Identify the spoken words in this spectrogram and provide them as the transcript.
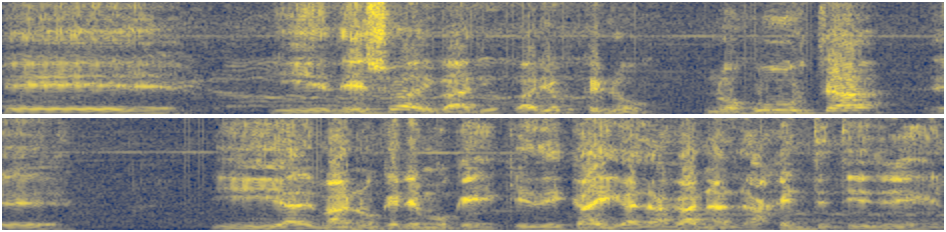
Eh, y de eso hay varios, varios que nos, nos gusta eh, y además no queremos que, que decaiga las ganas, la gente tiene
